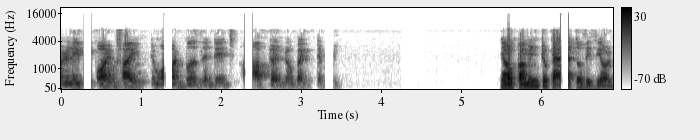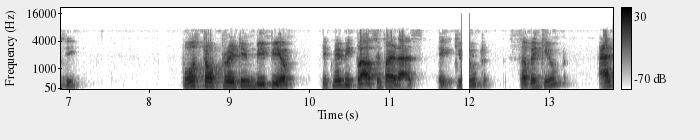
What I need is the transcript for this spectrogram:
only 0.5 to 1 percentage after lobectomy. Now coming to pathophysiology, post-operative BPF, it may be classified as acute, subacute, and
